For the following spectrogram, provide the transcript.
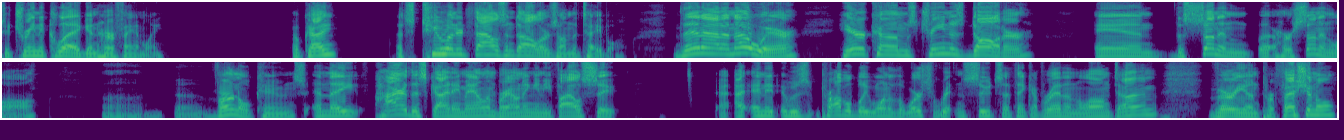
to Trina Clegg and her family. Okay, that's two hundred thousand dollars on the table. Then out of nowhere, here comes Trina's daughter and the son in uh, her son-in-law uh, uh, Vernal Kunz, and they hire this guy named Alan Browning, and he files suit. I, and it, it, was probably one of the worst written suits I think I've read in a long time. Very unprofessional.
